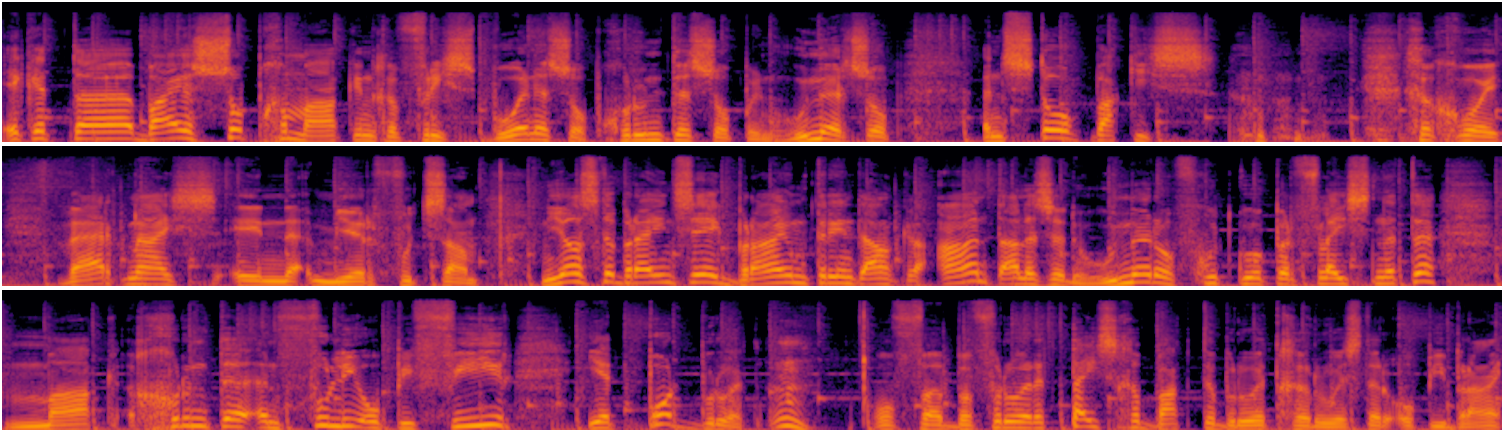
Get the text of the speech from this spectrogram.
ek het uh, baie sop gemaak en gevries, bonesop, groentesop en hoendersop in stokbakkies. gegooi. Werk nice en meer voedsaam. Niels de Bruin sê ek braai omtrent elke aand alles uit hoender of goedkoper vleissnitte, maak groente in folie op die vuur, eet potbrood. Mm of eh, bevrore tuisgebakte brood gerooster op die braai.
